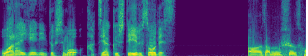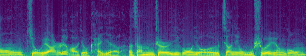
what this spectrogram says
お笑い芸人としても活躍しているそうです。呃，咱们是从九月二十六号就开业了。那咱们这儿一共有将近五十位员工，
